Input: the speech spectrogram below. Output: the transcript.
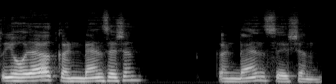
तो ये हो जाएगा कंडेंसेशन कंडेंसेशन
